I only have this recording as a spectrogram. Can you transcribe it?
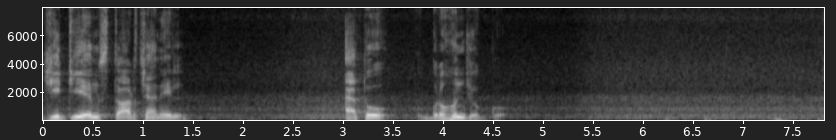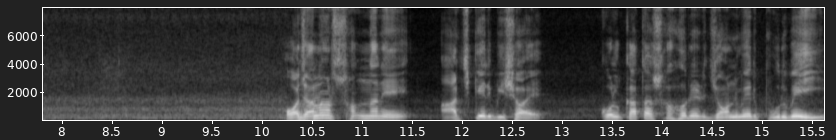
জিটিএম স্টার চ্যানেল এত গ্রহণযোগ্য। অজানার সন্ধানে আজকের বিষয়, কলকাতা শহরের জন্মের পূর্বেই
